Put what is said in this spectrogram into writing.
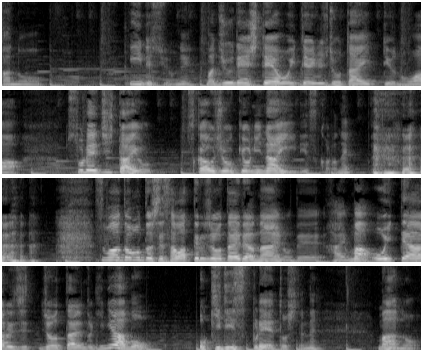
あの、いいですよね。まあ、充電して置いている状態っていうのは、それ自体を使う状況にないですからね。スマートフォンとして触ってる状態ではないので、はい。まあ、置いてある状態の時にはもう、置きディスプレイとしてね、まあ、あの、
